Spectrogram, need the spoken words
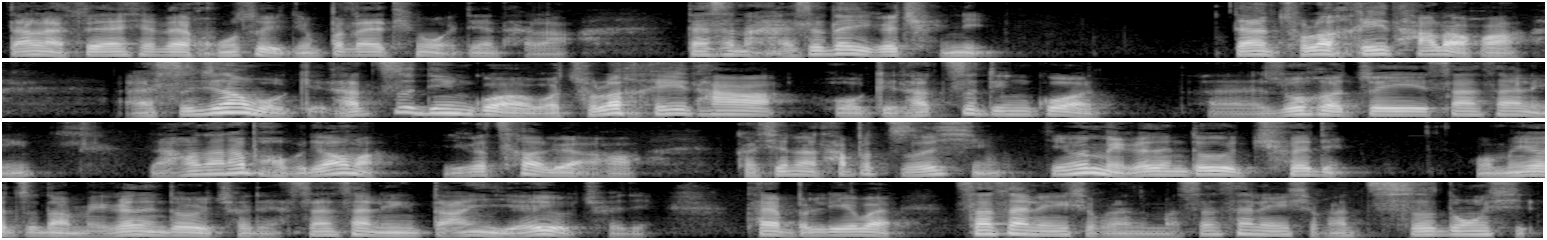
当然，虽然现在红薯已经不再听我电台了，但是呢，还是在一个群里。但除了黑他的话，呃，实际上我给他制定过，我除了黑他，我给他制定过，呃，如何追三三零，然后让他跑不掉嘛，一个策略哈。可惜呢，他不执行，因为每个人都有缺点。我们要知道，每个人都有缺点。三三零当然也有缺点，他也不例外。三三零喜欢什么？三三零喜欢吃东西。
